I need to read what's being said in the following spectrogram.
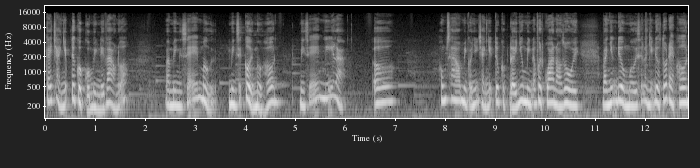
cái trải nghiệm tiêu cực của mình đấy vào nữa. Và mình sẽ mở, mình sẽ cởi mở hơn. Mình sẽ nghĩ là, ơ, không sao, mình có những trải nghiệm tiêu cực đấy nhưng mình đã vượt qua nó rồi và những điều mới sẽ là những điều tốt đẹp hơn.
